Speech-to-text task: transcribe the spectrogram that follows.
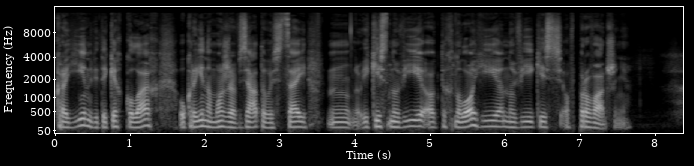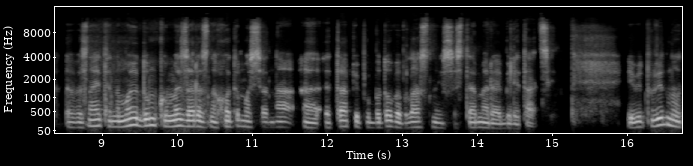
країн, від яких колег Україна може взяти ось цей якісь нові е, технології, нові якісь впровадження? Е, Ви знаєте, на мою думку, ми зараз знаходимося на е, етапі побудови власної системи реабілітації. І відповідно,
